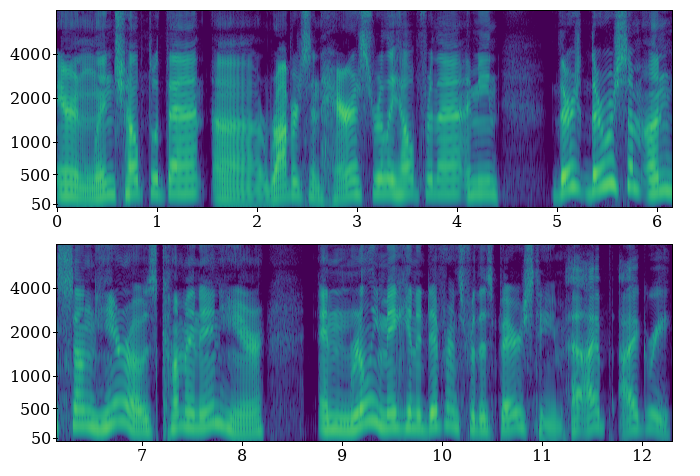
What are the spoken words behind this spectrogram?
Aaron Lynch helped with that. Uh, Robertson Harris really helped for that. I mean, there's there were some unsung heroes coming in here and really making a difference for this Bears team. I I, agree.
